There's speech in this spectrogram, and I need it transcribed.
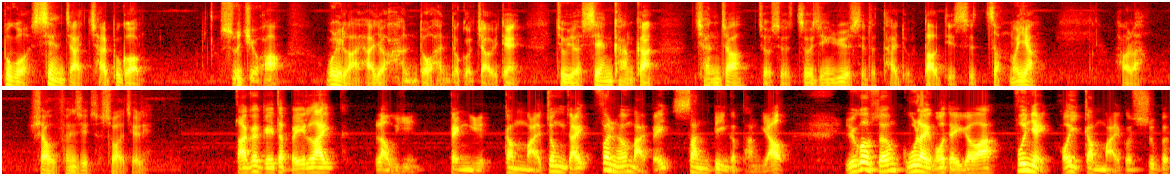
不过现在才不过十九号，未来还有很多很多个交易天，就要先看看成交就是资金入市的态度到底是怎么样。好了，下午分析就说到这里，大家记得俾 like、留言、订阅、撳埋鐘仔，分享埋俾身邊嘅朋友。如果想鼓勵我哋嘅話，歡迎可以撳埋個 Super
